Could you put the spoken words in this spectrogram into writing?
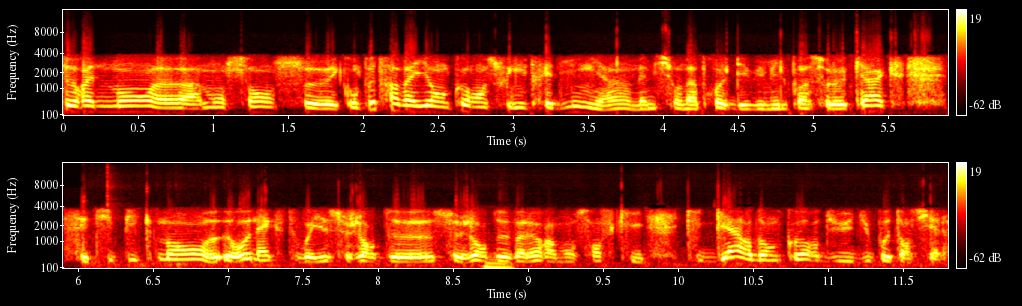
sereinement, à mon sens, et qu'on peut travailler encore en swing trading, hein, même si on approche des 8000 points sur le CAC. C'est typiquement Euronext, vous voyez, ce genre de, ce genre de valeur, à mon sens, qui, qui garde encore du, du potentiel.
